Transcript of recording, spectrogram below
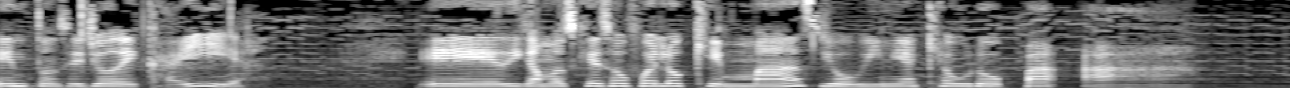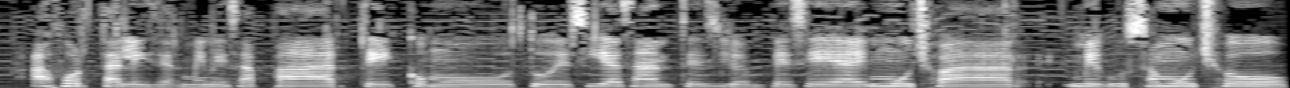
entonces yo decaía. Eh, digamos que eso fue lo que más yo vine aquí a Europa a, a fortalecerme en esa parte. Como tú decías antes, yo empecé mucho a, me gusta mucho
